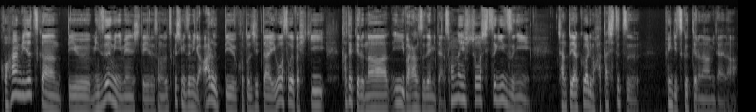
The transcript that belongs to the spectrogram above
湖畔美術館っていう湖に面しているその美しい湖があるっていうこと自体をすごいやっぱ引き立ててるないいバランスでみたいなそんなに主張しすぎずにちゃんと役割も果たしつつ雰囲気作ってるなみたいな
